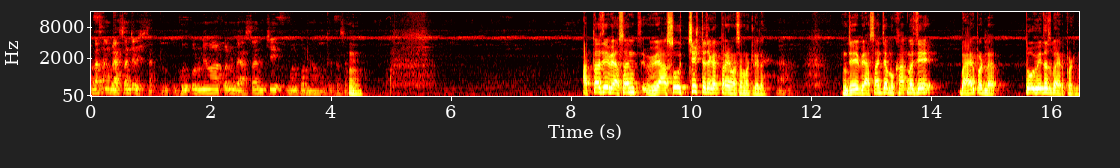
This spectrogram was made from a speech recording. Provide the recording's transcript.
मला सांग व्यासांच्या विषयी सांग. गुरुपौर्णिमा आपण व्यासांची गुरुपौर्णिमा म्हणतो तसं. हम्म. आता जे व्यासां व्यासोच्छिष्ट जगतप्रेम असं म्हटलेलं आहे. म्हणजे व्यासांच्या मुखातनं जे बाहेर पडलं तो वेदच बाहेर पडला.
